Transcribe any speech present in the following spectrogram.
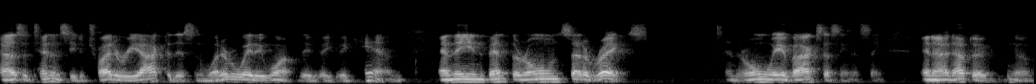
has a tendency to try to react to this in whatever way they want, they, they, they can, and they invent their own set of regs and their own way of accessing this thing. And I'd have to, you know,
